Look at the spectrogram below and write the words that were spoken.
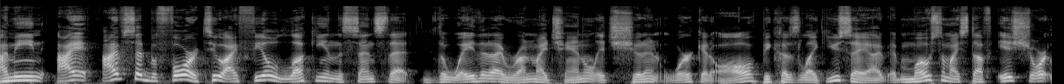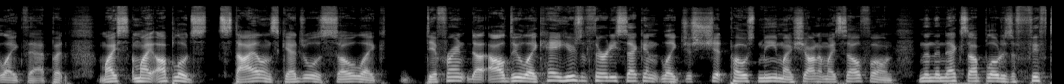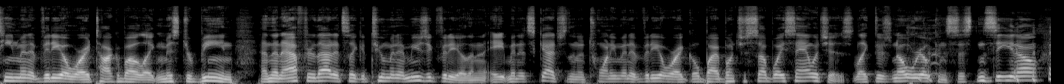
I mean, I I've said before too. I feel lucky in the sense that the way that I run my channel, it shouldn't work at all because, like you say, I, most of my stuff is short like that. But my my upload s- style and schedule is so like different. Uh, I'll do like, hey, here's a 30 second like just shit post meme I shot on my cell phone, and then the next upload is a 15 minute video where I talk about like Mr. Bean, and then after that it's like a two minute music video, then an eight minute sketch, then a 20 minute video where I go buy a bunch of Subway sandwiches. Like there's no real consistency, you know.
